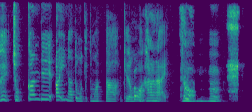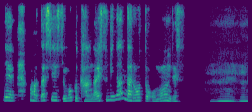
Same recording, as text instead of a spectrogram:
え、直感で、あ、いいなと思って止まったけども、わからない。そうんうんで、まあ、私すごく考えすぎなんだろうと思うんです。うん。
